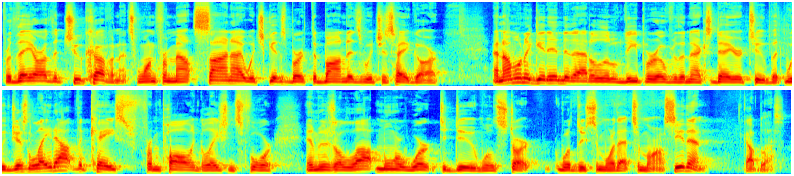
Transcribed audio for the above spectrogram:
for they are the two covenants one from Mount Sinai, which gives birth to bondage, which is Hagar. And I'm going to get into that a little deeper over the next day or two, but we've just laid out the case from Paul in Galatians 4, and there's a lot more work to do. We'll start, we'll do some more of that tomorrow. See you then. God bless.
